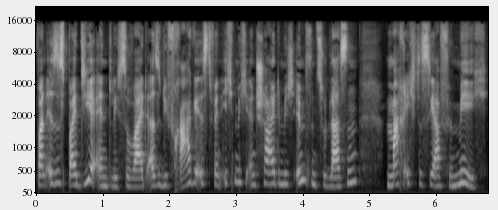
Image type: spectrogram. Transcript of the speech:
wann ist es bei dir endlich soweit? Also die Frage ist, wenn ich mich entscheide, mich impfen zu lassen, mache ich das ja für mich.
